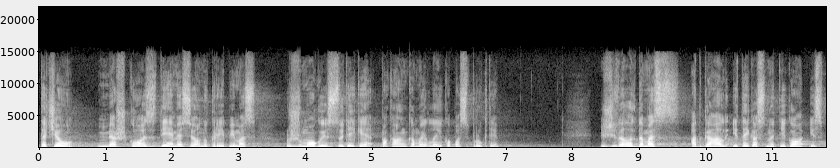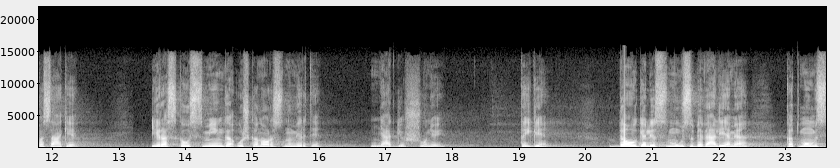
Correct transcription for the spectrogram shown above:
Tačiau meškos dėmesio nukreipimas žmogui suteikė pakankamai laiko pasprūkti. Žvelgdamas atgal į tai, kas nutiko, jis pasakė, yra skausminga už ką nors numirti, netgi šuniui. Taigi, daugelis mūsų bevelyjame, kad mums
